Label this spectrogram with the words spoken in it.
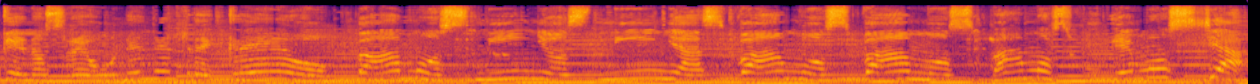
que nos reúne en el recreo. Vamos, niños, niñas, vamos, vamos, vamos, juguemos ya.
